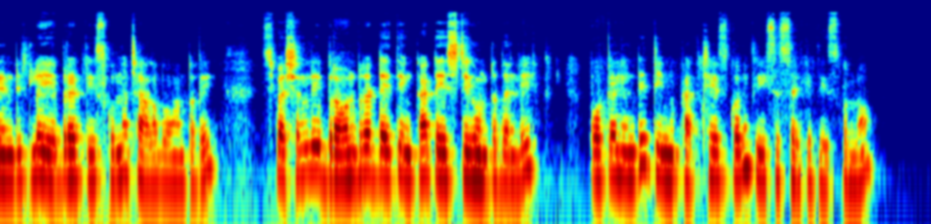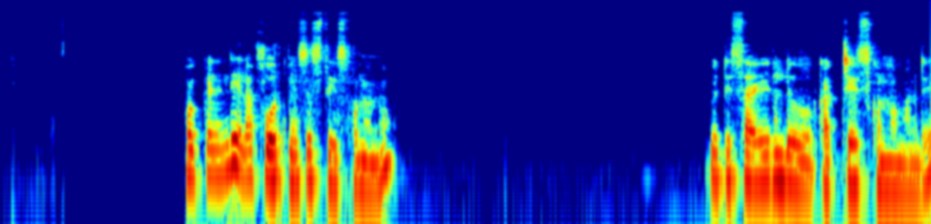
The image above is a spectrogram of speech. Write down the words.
రెండిట్లో ఏ బ్రెడ్ తీసుకున్నా చాలా బాగుంటుంది. స్పెషల్లీ బ్రౌన్ బ్రెడ్ అయితే ఇంకా టేస్టీగా ఉంటుందండి. ఓకేనండి దీన్ని కట్ చేసుకొని పీసెస్ అయితే తీసుకున్నాం. ఓకేనండి ఇలా ఫోర్ పీసెస్ తీసుకున్నాను. వీటి సైడ్లు కట్ చేసుకున్నామండి.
